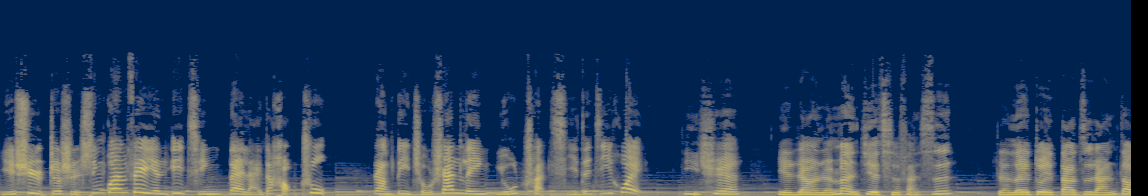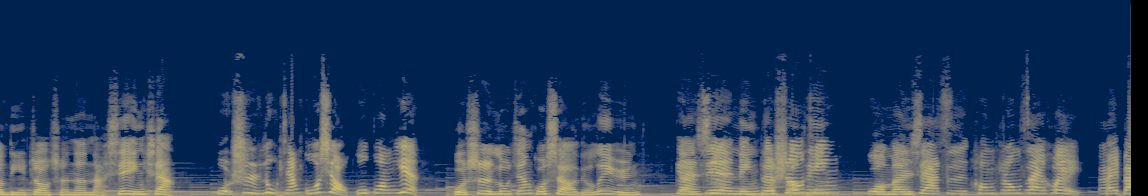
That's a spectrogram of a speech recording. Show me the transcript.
也许这是新冠肺炎疫情带来的好处，让地球山林有喘息的机会。的确，也让人们借此反思。人类对大自然到底造成了哪些影响？我是陆江国小郭光彦，我是陆江国小刘丽云。感谢您的收听，我们下次空中再会，拜拜。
